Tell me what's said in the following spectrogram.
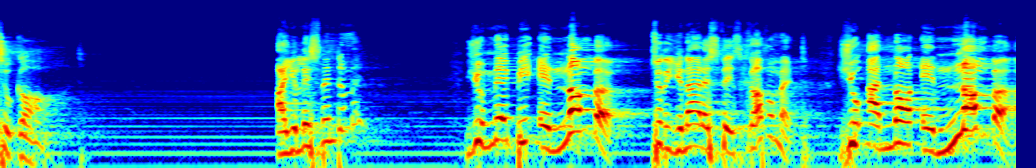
to God. Are you listening to me? You may be a number to the United States government. You are not a number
